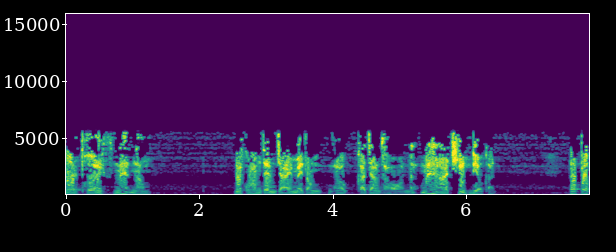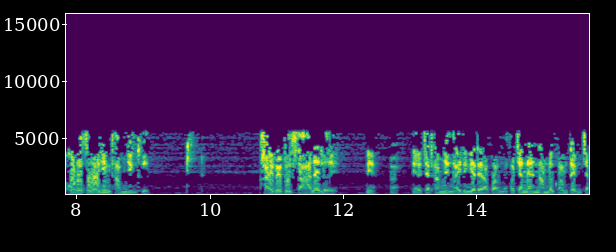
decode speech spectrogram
เปิดเผยแนะนำด้วยความเต็มใจไม่ต้องเอากระจ่างข่าวอ่อนแม้อาชีพเดียวกัน แล้วปรากฏว่าตัวยิ่งทำยิ่งขึ้น ใครไปปรึกษาได้เลย เนี่ยเนี่ยจะทำยังไงถึงจะได้รับความเขาจะแนะนำด้วยความเต็มใจ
